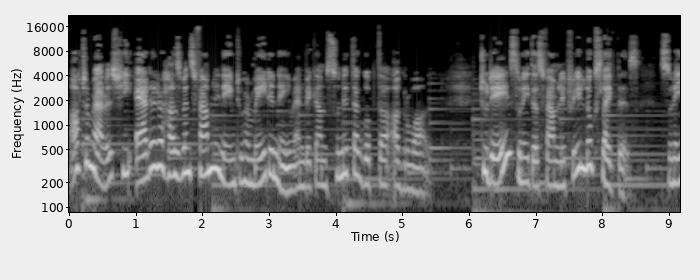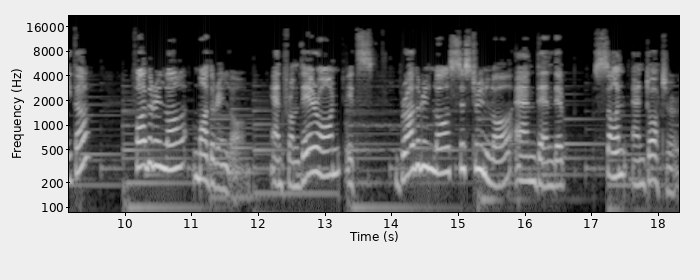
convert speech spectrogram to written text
After marriage, she added her husband's family name to her maiden name and became Sunita Gupta Agrawal. Today, Sunita's family tree looks like this Sunita, father in law, mother in law. And from there on, it's brother in law, sister in law, and then their son and daughter.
